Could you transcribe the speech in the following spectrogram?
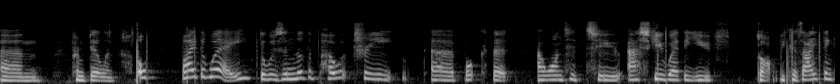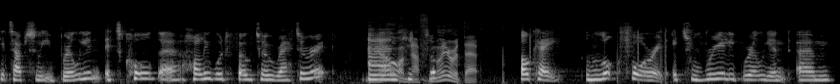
um, from Dylan. Oh, by the way, there was another poetry uh, book that I wanted to ask you whether you've got because I think it's absolutely brilliant. It's called uh, Hollywood Foto-Rhetoric. No, I'm not familiar with that. Okay, look for it. It's really brilliant. Um,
